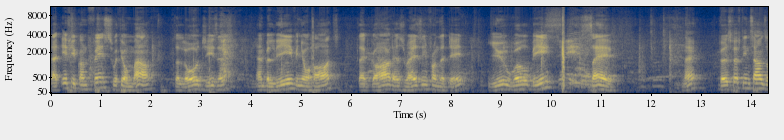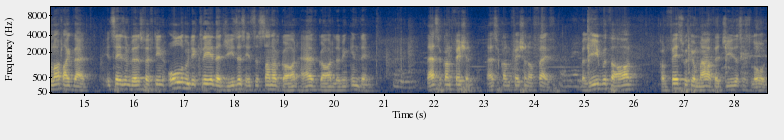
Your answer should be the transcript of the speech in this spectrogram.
that if you confess with your mouth the Lord Jesus and believe in your heart that God has raised him from the dead, you will be saved. No? Verse 15 sounds a lot like that. It says in verse 15, All who declare that Jesus is the Son of God have God living in them. That's a confession. That's a confession of faith. Believe with the heart, confess with your mouth that Jesus is Lord,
